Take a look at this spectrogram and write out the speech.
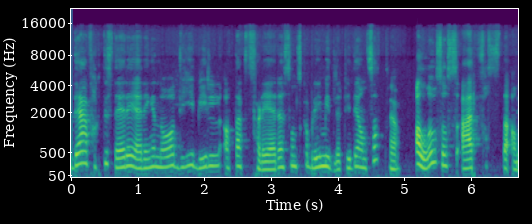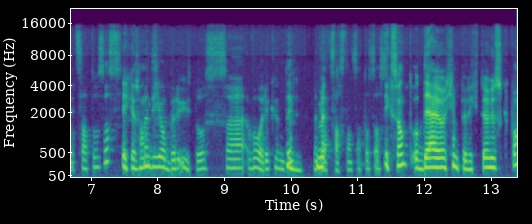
det er, faktisk det regjeringen nå De vil at det er flere som skal bli midlertidig ansatt. Ja. Alle hos oss er faste ansatte hos oss, men de jobber ute hos uh, våre kunder. Mm. Men de er fast ansatte hos oss. Ikke sant? Og det er jo kjempeviktig å huske på.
